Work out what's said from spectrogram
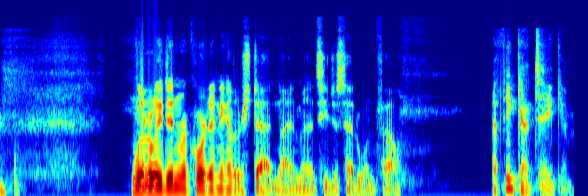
Literally didn't record any other stat in nine minutes. He just had one foul. I think I'd take him.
